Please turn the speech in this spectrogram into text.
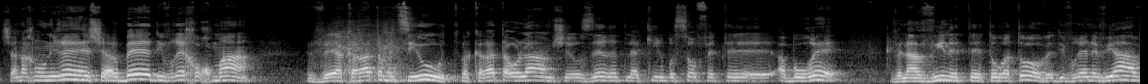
שאנחנו נראה שהרבה דברי חוכמה והכרת המציאות והכרת העולם שעוזרת להכיר בסוף את אה, הבורא ולהבין את אה, תורתו ודברי נביאיו,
